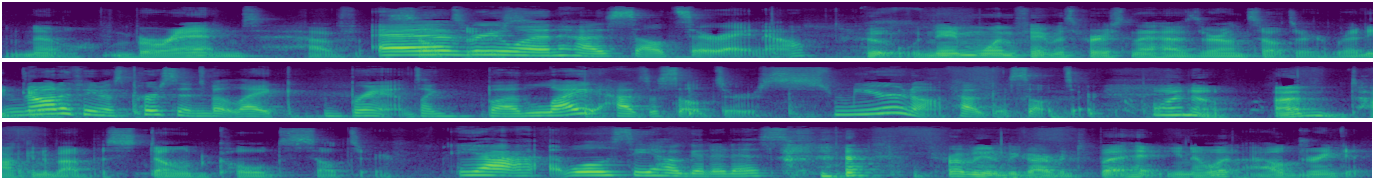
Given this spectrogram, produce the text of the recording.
No, brands have seltzers. Everyone has seltzer right now. Who? Name one famous person that has their own seltzer. Ready? Go. Not a famous person, but like brands. Like Bud Light has a seltzer. Smirnoff has a seltzer. oh, I know. I'm talking about the Stone Cold Seltzer. Yeah, we'll see how good it is. It's probably gonna be garbage, but hey, you know what? I'll drink it.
